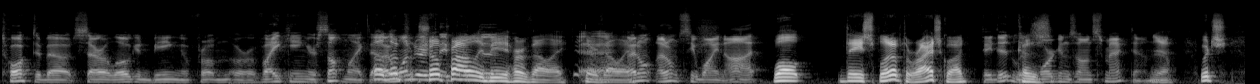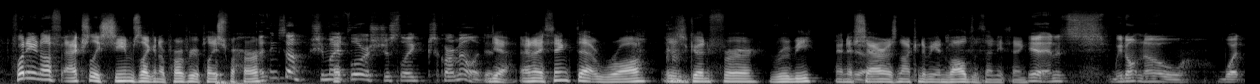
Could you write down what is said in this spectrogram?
talked about Sarah Logan being from or a Viking or something like that. Oh, I wonder if she'll probably the- be her valet. their valet. I don't. I don't see why not. Well, they split up the Riot Squad. They did. Because Morgan's on SmackDown. now. Yeah, which funny enough actually seems like an appropriate place for her. I think so. She might flourish just like Carmella did. Yeah, and I think that Raw is good for Ruby, and if Yeah. Sarah's not going to be involved with anything, Yeah, and it's we don't know what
